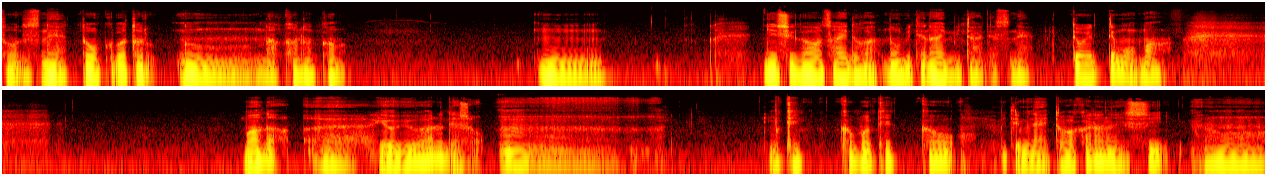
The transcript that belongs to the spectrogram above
そうですね。トークバトル。うん。なかなか。うん。西側サイドが伸びてないみたいですね。と言ってもまあまだ、えー、余裕あるでしょう。うん。結果は結果を見てみないとわからないしうん。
